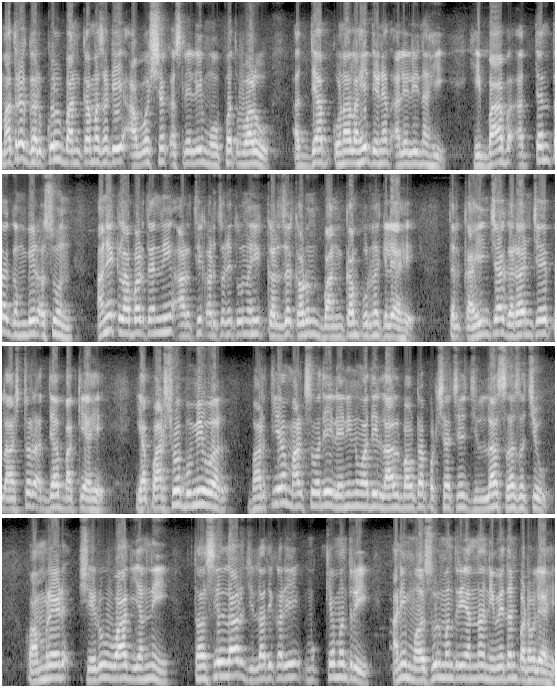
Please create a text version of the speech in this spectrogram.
मात्र घरकुल बांधकामासाठी आवश्यक असलेली मोफत वाळू अद्याप कोणालाही देण्यात आलेली नाही. ही बाब अत्यंत गंभीर असून अनेक लाभार्थ्यांनी आर्थिक अडचणीतूनही कर्ज काढून बांधकाम पूर्ण केले आहे. तर काहींच्या घरांचे प्लास्टर अद्याप बाकी आहे. या पार्श्वभूमीवर भारतीय मार्क्सवादी लेनिनवादी लाल बावटा पक्षाचे जिल्हा सहसचिव कॉम्रेड शेरू वाघ यांनी तहसीलदार जिल्हाधिकारी मुख्यमंत्री आणि महसूल मंत्री यांना निवेदन पाठवले आहे.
